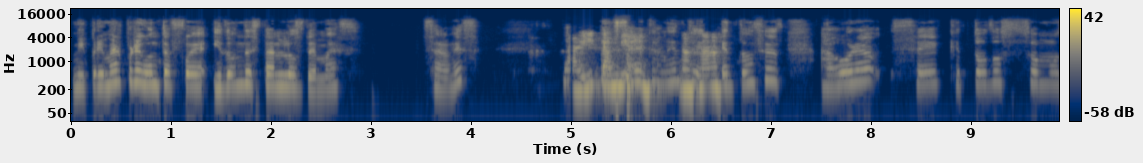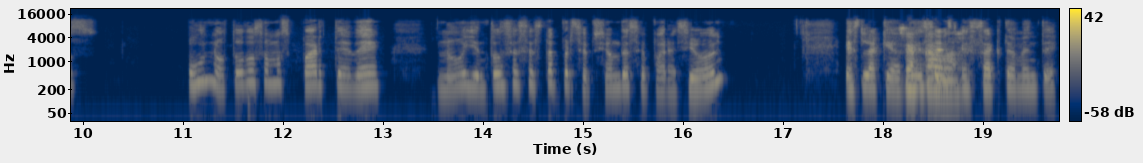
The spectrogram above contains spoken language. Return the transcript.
mi primer pregunta fue, ¿y dónde están los demás? ¿Sabes? Ahí también. Exactamente. Entonces, ahora sé que todos somos uno, todos somos parte de, ¿no? Y entonces esta percepción de separación es la que a veces, exactamente,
